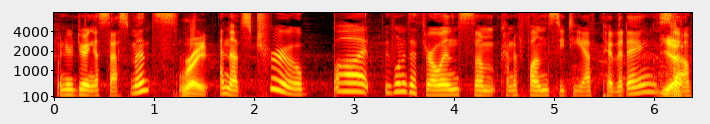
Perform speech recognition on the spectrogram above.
when you're doing assessments, Right. and that's true. But we wanted to throw in some kind of fun CTF pivoting. Yeah. So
